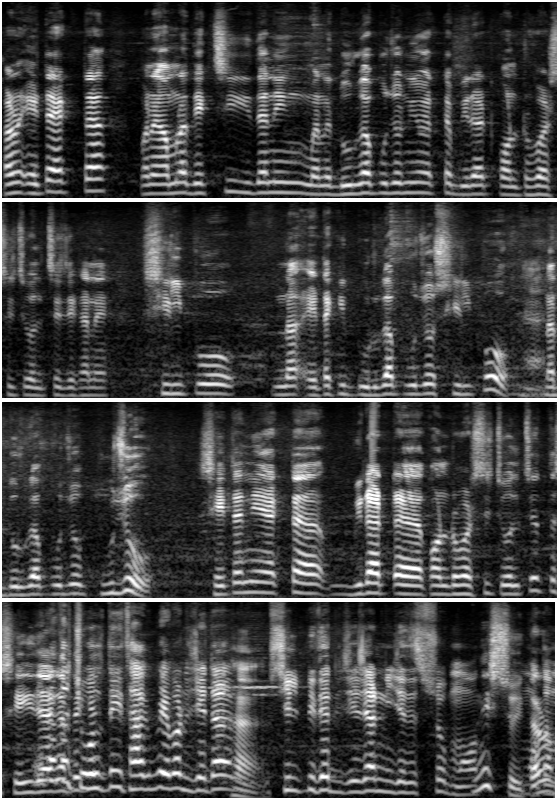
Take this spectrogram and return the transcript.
কারণ এটা একটা মানে আমরা দেখছি ইদানিং মানে দুর্গা পুজো নিয়েও একটা বিরাট কন্ট্রোভার্সি চলছে যেখানে শিল্প না এটা কি দুর্গা পুজো শিল্প। না দুর্গা পুজো পুজো সেটা নিয়ে একটা বিরাট কন্ট্রোভার্সি চলছে। তো সেই জায়গা চলতেই থাকবে এবার যেটা হ্যাঁ। শিল্পীদের যে যার নিজস্ব মত নিশ্চয়ই কারণ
